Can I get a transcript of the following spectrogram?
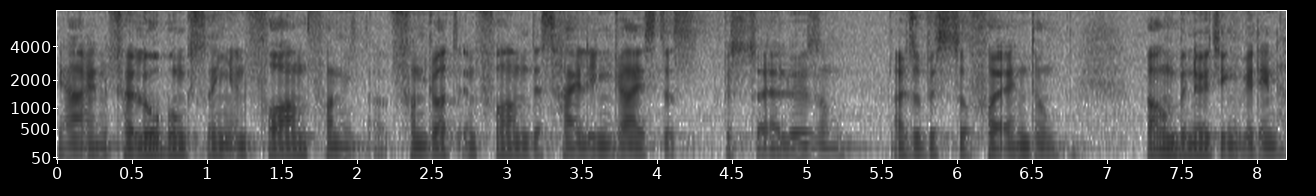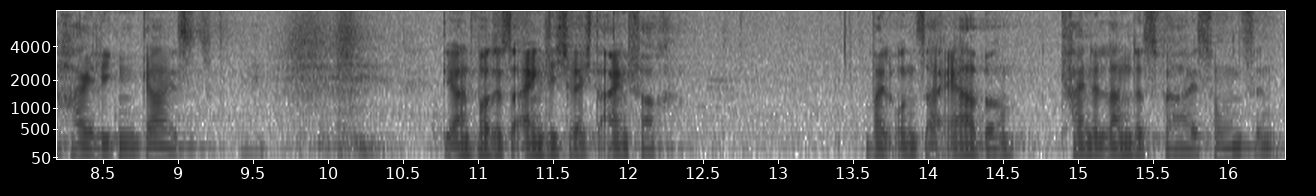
ja, einen Verlobungsring in Form von, von Gott in Form des Heiligen Geistes bis zur Erlösung, also bis zur Vollendung? Warum benötigen wir den Heiligen Geist? Die Antwort ist eigentlich recht einfach, weil unser Erbe keine Landesverheißungen sind.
